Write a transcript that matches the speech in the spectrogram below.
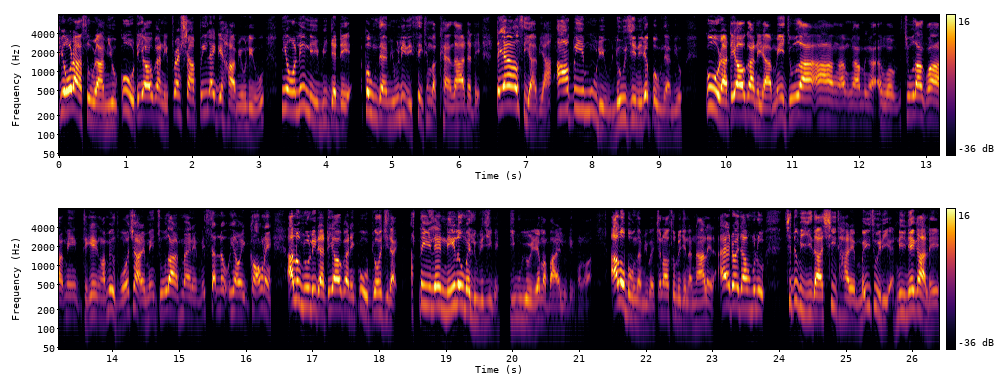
ပြောတာဆိုတာမျိုးကိုယ့်ကိုတယောက်ကနေ pressure ပေးလိုက်တဲ့ဟာမျိုးလေးကိုမျော်လင့်နေမိတတ်တဲ့ပုံစံမျိုးလေးတွေစိတ်ထဲမှာခံစားတတ်တယ်။တယောက်ယောက်စီရဗျာအားပေးမှုတွေကိုလိုချင်နေတဲ့ပုံစံမျိုးကိုယ့်ကိုယ်တာတယောက်ကနေဒါမင်းစူးစားအာငါငါငါဟိုစူးစားကွာမင်းတကယ်ငါမျိုးသဘောချတယ်မင်းစူးစားမှန်တယ်မင်းဆက်လုပ်အရောင်ကောင်းတယ်အဲ့လိုမျိုးလေးတာတယောက်ကနေကိုယ့်ကိုပြောကြည့်လိုက်အသေးလဲနင်းလုံးမဲ့လူတွေကြီးပဲဒီဗီဒီယိုတွေထဲမှာပါတဲ့လူတွေအကုန်လုံးကအဲ့လိုပုံစံမျိုးပဲကျွန်တော်ဆိုလိုချင်တာနားလဲတာအဲ့အတွက်ကြောင့်မလို့ချစ်သူရည်သားရှိထားတဲ့မိတ်ဆွေတွေအနေနဲ့ကလည်း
